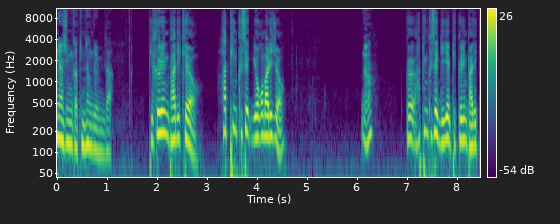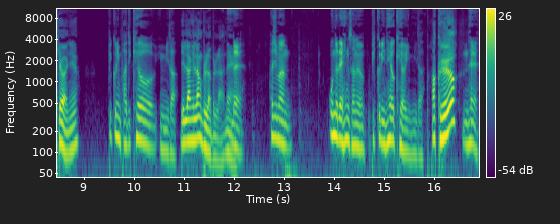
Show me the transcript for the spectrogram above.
안녕하십니까 김상조입니다. 빅그린 바디케어. 핫핑크색 요거 말이죠. 어? 그 핫핑크색 이게 빅그린 바디케어 아니에요? 빅그린 바디케어입니다. 일랑일랑 블라블라. 네. 네. 하지만 오늘의 행사는 빅그린 헤어케어입니다. 아 그래요? 네.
